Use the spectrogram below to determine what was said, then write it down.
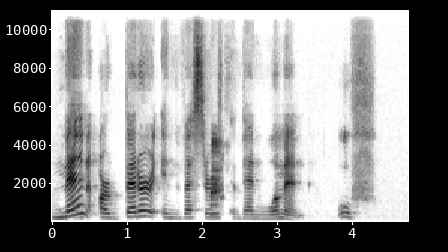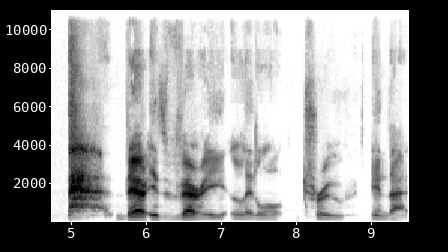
Men are better investors than women. Oof. There is very little true in that.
